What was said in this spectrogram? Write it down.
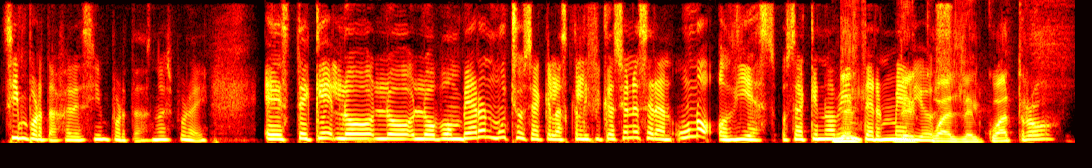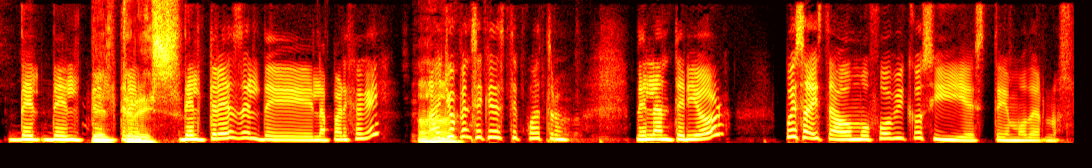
Sí importa, Fede, sí importa. No es por ahí. Este, que lo, lo, lo bombearon mucho, o sea, que las calificaciones eran 1 o 10, o sea, que no había ¿Del- intermedios. ¿Del cuál? ¿Del 4? Del, del, Del del 3. tres. Del 3 del de la pareja gay. Ajá. Ah, yo pensé que era este 4. Del anterior, pues ahí está, homofóbicos y este modernos,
